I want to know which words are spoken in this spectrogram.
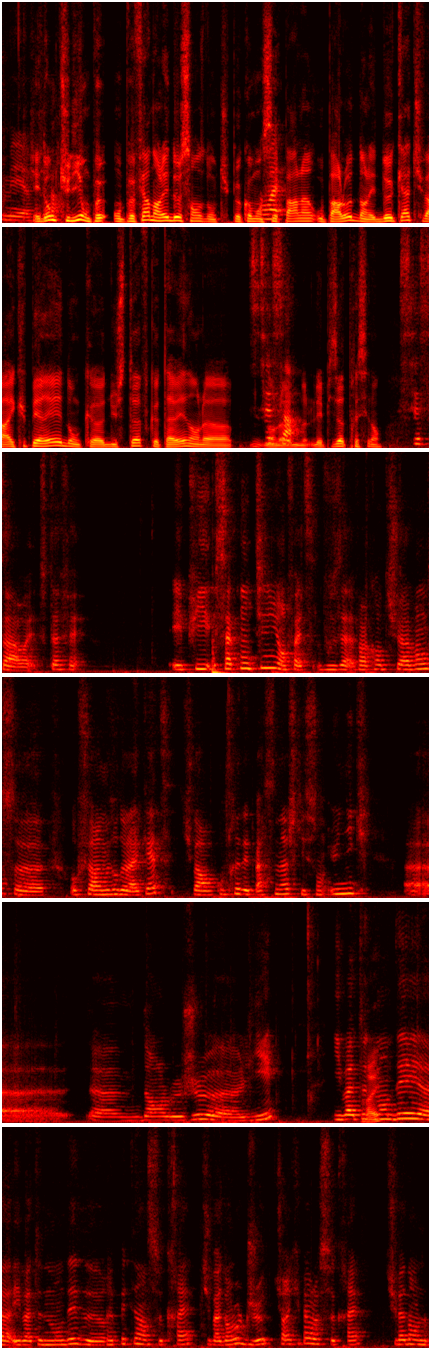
Mais, euh, Et donc pas. tu dis on peut on peut faire dans les deux sens. Donc tu peux commencer Ouais. par l'un ou par l'autre. Dans les deux cas, tu vas récupérer donc euh, du stuff que tu avais dans le dans le- l'épisode précédent. C'est ça, ouais, tout à fait. Et puis ça continue en fait. Vous, enfin, quand tu avances euh, au fur et à mesure de la quête, tu vas rencontrer des personnages qui sont uniques euh, dans le jeu lié. Il va te Ouais. demander, euh, il va te demander de répéter un secret. Tu vas dans l'autre jeu, tu récupères le secret. Tu vas dans le,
